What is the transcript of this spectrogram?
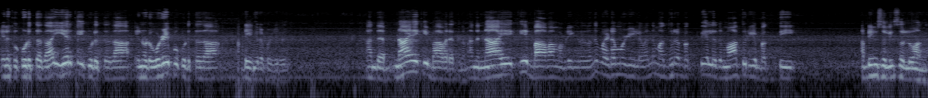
எனக்கு கொடுத்ததா? இயற்கை கொடுத்ததா? என்னோட உழைப்பு கொடுத்ததா? அப்படிங்கிற பொழுது அந்த நாயகி பாவரத்னம் அந்த நாயகி பாவம் அப்படிங்கிறது வந்து வடமொழியில வந்து மதுர பக்தி அல்லது மாதுரிய பக்தி அப்படின்னு சொல்லி சொல்லுவாங்க.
